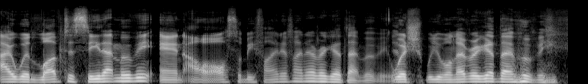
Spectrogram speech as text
I would love to see that movie, and I'll also be fine if I never get that movie. Which we will never get that movie.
